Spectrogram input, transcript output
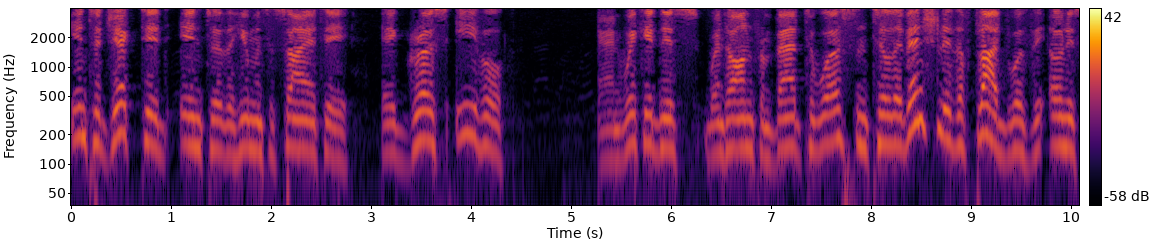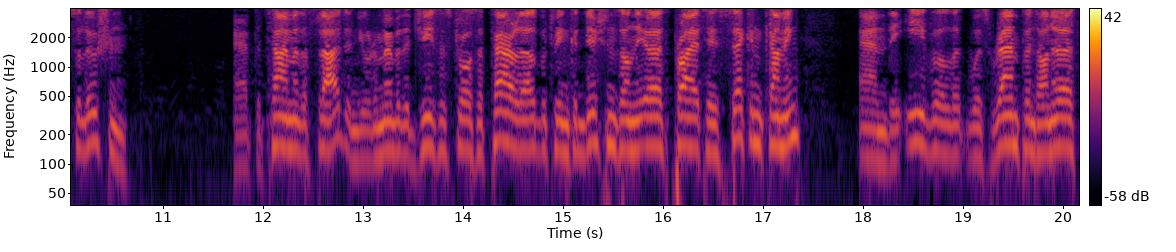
interjected into the human society a gross evil, and wickedness went on from bad to worse until eventually the flood was the only solution. At the time of the flood, and you'll remember that Jesus draws a parallel between conditions on the earth prior to his second coming and the evil that was rampant on earth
